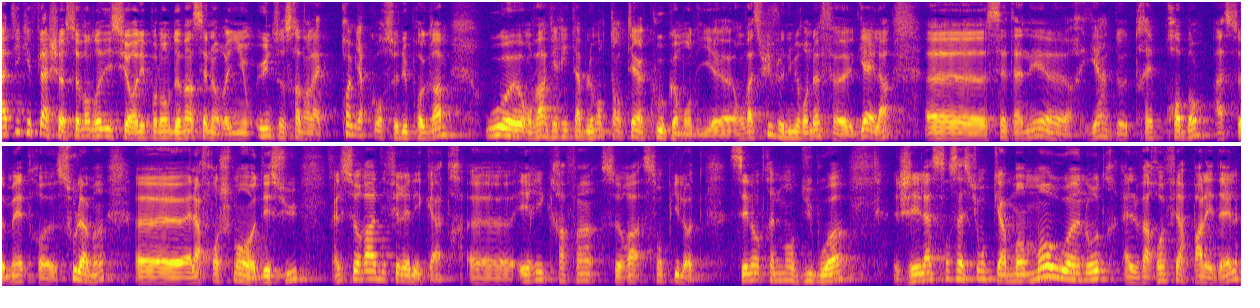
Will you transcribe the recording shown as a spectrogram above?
Un ticket flash ce vendredi sur l'hippodrome de Vincennes en Réunion 1. Ce sera dans la première course du programme où euh, on va véritablement tenter un coup, comme on dit. Euh, on va suivre le numéro 9, euh, Gaëla. cette année, rien de très probant à se mettre sous la main. elle a franchement déçu. Elle sera différée des quatre. Eric Raffin sera son pilote. C'est l'entraînement du bois. J'ai la sensation qu'à un moment ou à un autre, elle va refaire parler d'elle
